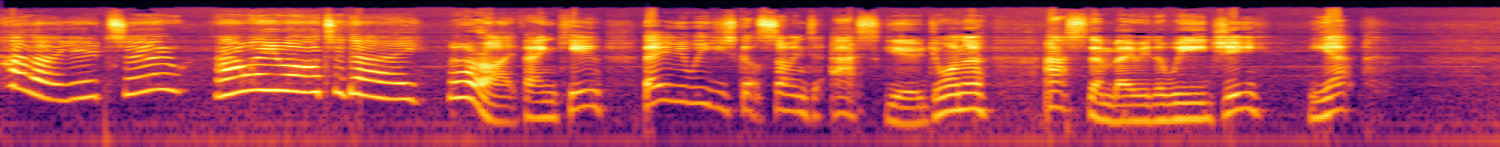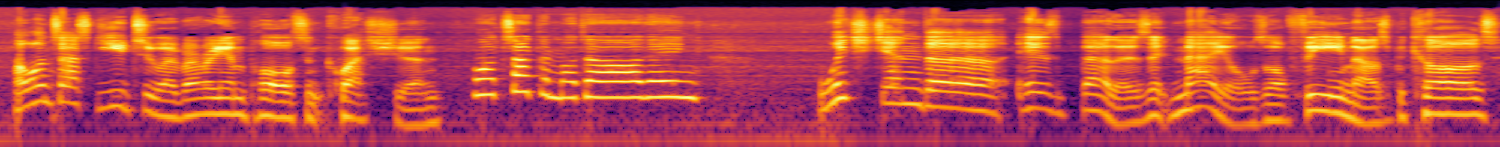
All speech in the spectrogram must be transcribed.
Hello, you two. How are you all today? Alright, thank you. Baby Luigi's got something to ask you. Do you want to ask them, Baby Luigi? Yep. I want to ask you two a very important question. What's up, my darling? Which gender is better? Is it males or females? Because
